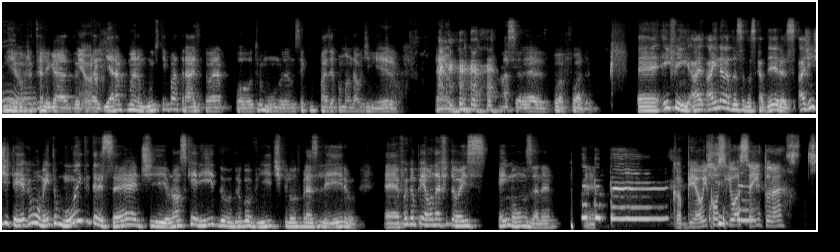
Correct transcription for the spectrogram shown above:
em euro, tá ligado? Em euro. E era, mano, muito tempo atrás, então era, pô, outro mundo, né? Não sei como fazer para mandar o dinheiro. É, nossa, né? Pô, foda. É, enfim, a- ainda na dança das cadeiras, a gente teve um momento muito interessante. O nosso querido Drogovic, piloto brasileiro, é, foi campeão da F2 em Monza, né? Campeão e conseguiu assento, né?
